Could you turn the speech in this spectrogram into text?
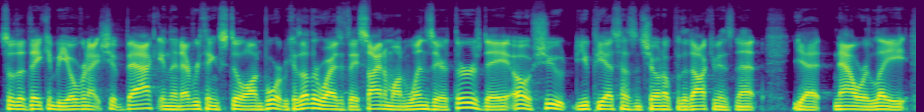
so that they can be overnight shipped back and then everything's still on board. Because otherwise if they sign them on wednesday or thursday oh shoot ups hasn't shown up with the documents net yet. Now we're late.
